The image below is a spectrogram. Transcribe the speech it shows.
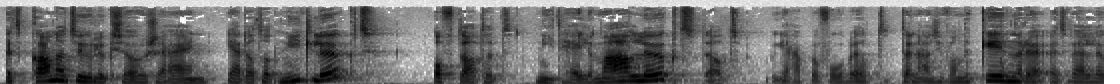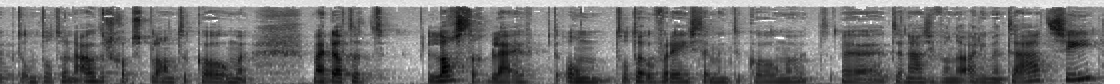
Het kan natuurlijk zo zijn ja, dat dat niet lukt. Of dat het niet helemaal lukt. Dat ja, bijvoorbeeld ten aanzien van de kinderen het wel lukt om tot een ouderschapsplan te komen. Maar dat het lastig blijft om tot overeenstemming te komen uh, ten aanzien van de alimentatie.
